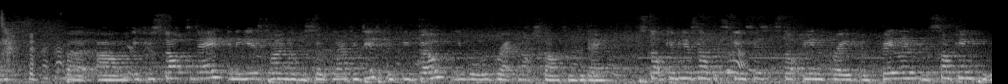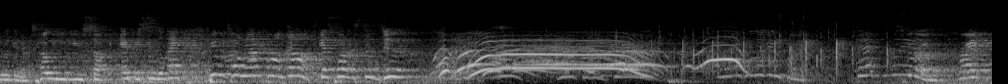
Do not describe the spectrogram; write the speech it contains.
think. But um, if you start today, in a year's time, you'll be so glad you did. If you don't, you will regret not starting today. Stop giving yourself excuses. Stop being afraid of failing and sucking. People are going to tell you you suck every single day. People tell me I can't dance. Guess what? I still do it. Screw 'em, right?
